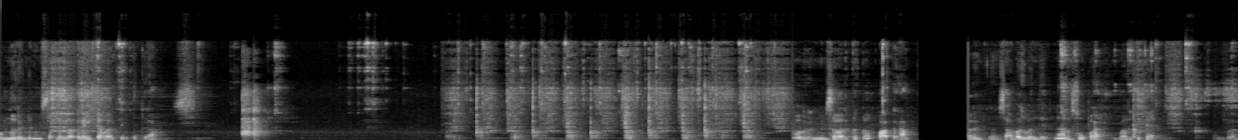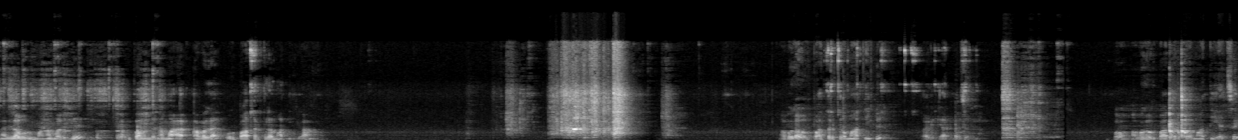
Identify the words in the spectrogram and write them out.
ஒன்று ரெண்டு நிமிஷம் நல்லா லைட்டாக வறுத்து எடுத்துக்கலாம். ஒரு ரெண்டு நிமிஷம் வறுத்துக்கும் பார்க்கலாம். சவல் வந்து நான் சூப்பராக வறுத்துட்டேன். இப்போ நல்ல ஒரு மனம் வருது. இப்போ வந்து நம்ம அவலை ஒரு பாத்திரத்தில் மாற்றிக்கலாம் அவளை ஒரு பாத்திரத்தில் மாற்றிட்டு வடிக்க ஆரம்பிச்சிடலாம் இப்போ அவளை ஒரு பாத்திரத்தில் மாற்றியாச்சு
